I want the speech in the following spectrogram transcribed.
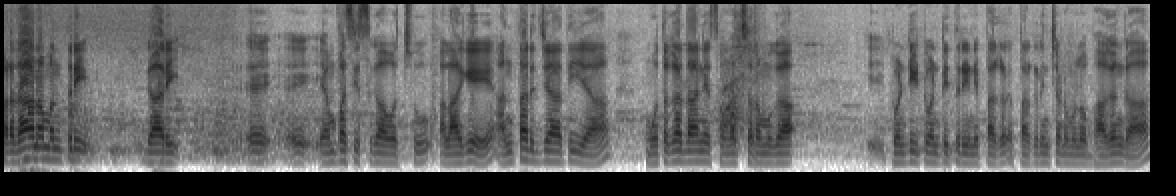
ప్రధానమంత్రి గారి ఎంఫసిస్ కావచ్చు. అలాగే అంతర్జాతీయ ముతక సంవత్సరముగా ట్వంటీ ట్వంటీ త్రీని ప్రకటించడంలో భాగంగా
